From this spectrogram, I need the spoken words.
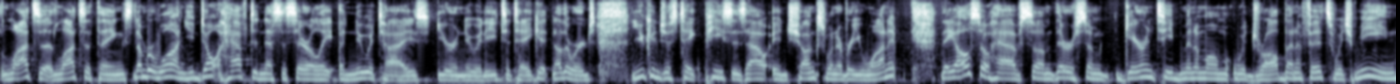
lots of lots of things. Number one, you don't have to necessarily annuitize your annuity to take it. In other words, you can just take pieces out in chunks whenever you want it. They also have some. There are some guaranteed minimum withdrawal benefits, which mean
